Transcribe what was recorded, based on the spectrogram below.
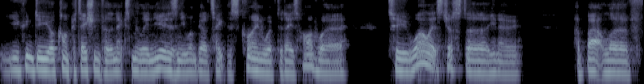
you can do your computation for the next million years and you won't be able to take this coin with today's hardware to, well, it's just a, you know, a battle of,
